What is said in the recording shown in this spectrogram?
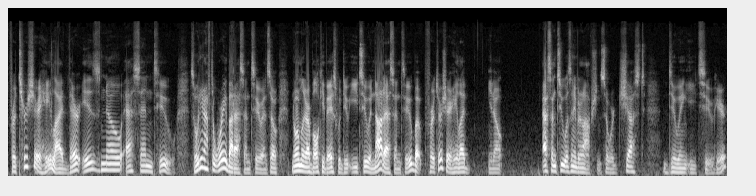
for a tertiary halide, there is no SN2. So we don't have to worry about SN2. And so normally our bulky base would do E2 and not SN2, but for a tertiary halide, you know, SN2 wasn't even an option. So we're just doing E2 here.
